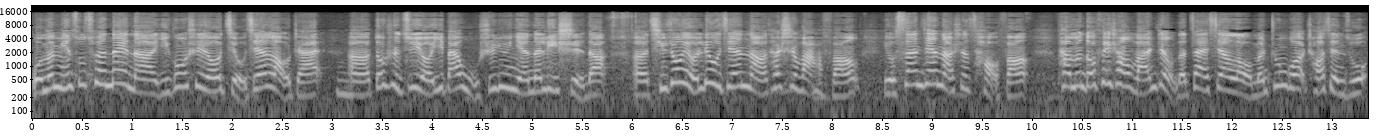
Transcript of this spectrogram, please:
我们民俗村内呢，一共是有九间老宅，呃，都是具有一百五十余年的历史的。呃，其中有六间呢，它是瓦房，有三间呢是草房，它们都非常完整的再现了我们中国朝鲜族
